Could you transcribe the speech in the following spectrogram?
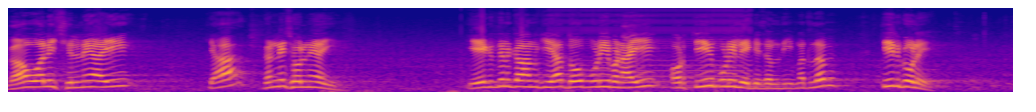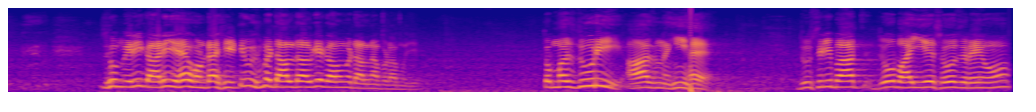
गाँव वाली छिलने आई, क्या? गन्ने छोलने आई? एक दिन काम किया, दो पूड़ी बनाई और तीन पूड़ी लेके चल दी मतलब तीन गोले। जो मेरी गाड़ी है होंडा सिटी उसमें डाल डाल के गाँव में डालना पड़ा मुझे। तो मजदूरी आज नहीं है। दूसरी बात, जो भाई ये सोच रहे हों,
